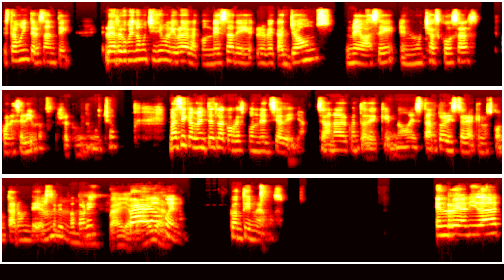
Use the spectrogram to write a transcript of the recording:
Está muy interesante. Les recomiendo muchísimo el libro de la condesa de Rebecca Jones. Me basé en muchas cosas con ese libro. Les recomiendo mucho. Básicamente es la correspondencia de ella. Se van a dar cuenta de que no es tanto la historia que nos contaron de Elizabeth mm, Bathory. Vaya, pero bueno, continuemos. En realidad,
